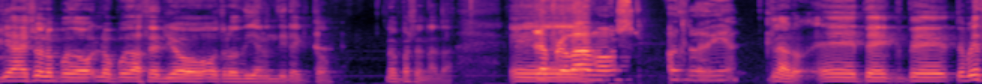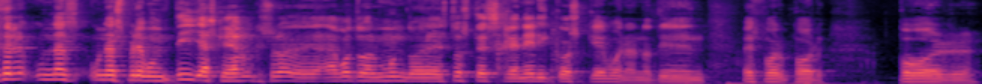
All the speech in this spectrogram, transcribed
Ya eso lo puedo, lo puedo hacer yo otro día en un directo. No pasa nada. lo eh, probamos otro día. Claro, eh, te, te, voy a hacer unas, unas preguntillas que hago, que solo eh, hago todo el mundo, estos test genéricos que, bueno, no tienen... Es por... por, por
